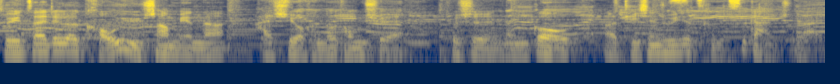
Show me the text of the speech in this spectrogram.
所以在这个口语上面呢，还是有很多同学就是能够呃体现出一些层次感出来的。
